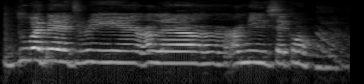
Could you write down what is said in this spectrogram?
due metri al, al millisecondo.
